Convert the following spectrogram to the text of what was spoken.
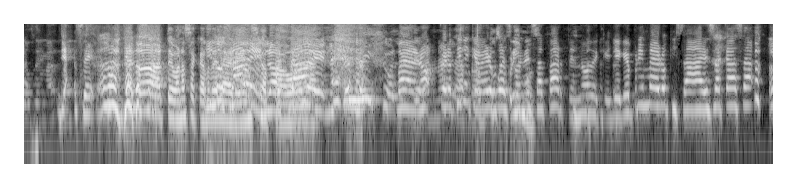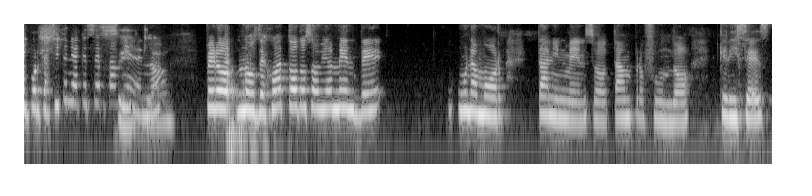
los demás. ya sé, Te van a sacar y de lo la saben, herencia, lo Paola. saben. Híjole, Bueno, no, pero tiene que ver pues con primos. esa parte, ¿no? De que llegué primero quizá a esa casa y porque así tenía que ser Sí, también, ¿no? Pero nos dejó a todos, obviamente, un amor tan inmenso, tan profundo, que dices,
